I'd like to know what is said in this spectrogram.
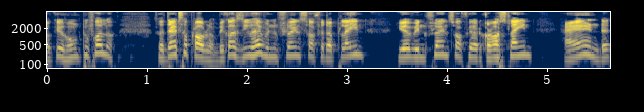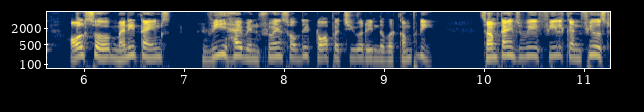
okay whom to follow. So that's a problem because you have influence of your upline you have influence of your cross line and also many times we have influence of the top achiever in our company. Sometimes we feel confused.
